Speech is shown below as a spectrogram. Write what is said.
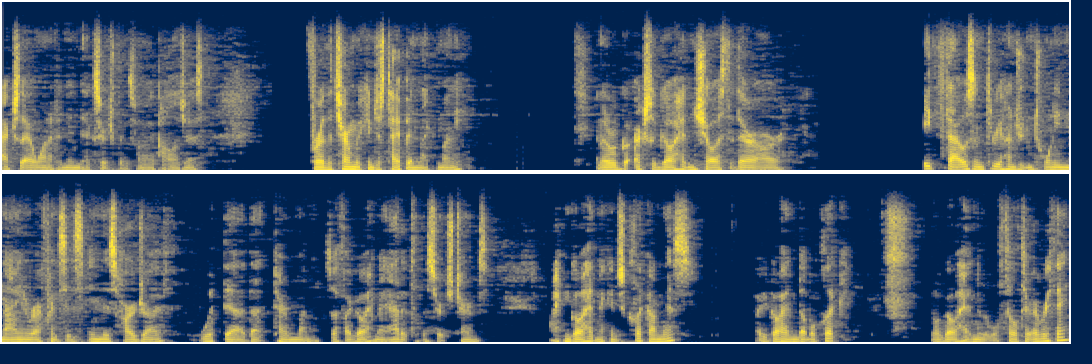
Actually, I wanted an index search for this one. I apologize. For the term, we can just type in like money, and it will actually go ahead and show us that there are 8,329 references in this hard drive with the, that term money. So if I go ahead and I add it to the search terms, I can go ahead and I can just click on this. If I go ahead and double click, it'll go ahead and it will filter everything.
